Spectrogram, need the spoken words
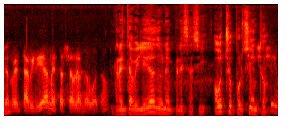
De rentabilidad me estás hablando vos, ¿no? Rentabilidad de una empresa, sí. 8%. Sí, sí.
